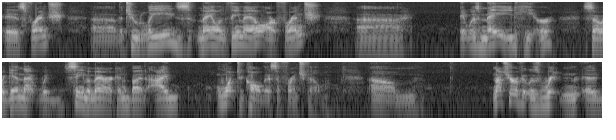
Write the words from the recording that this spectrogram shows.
is French. Uh, the two leads, male and female, are French. Uh, it was made here. So again, that would seem American, but I want to call this a French film. Um, not sure if it was written, uh,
